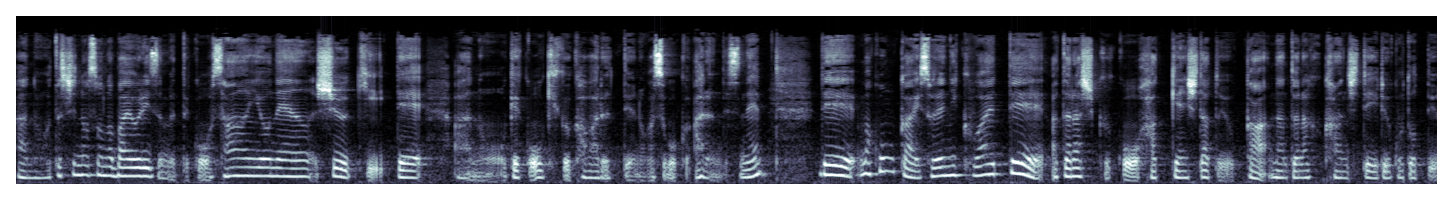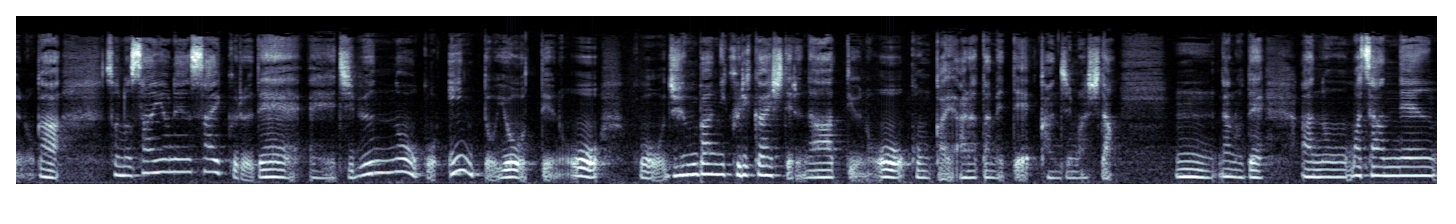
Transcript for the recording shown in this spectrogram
あの私のそのバイオリズムってこう34年周期であの結構大きく変わるっていうのがすごくあるんですね。で、まあ、今回それに加えて新しくこう発見したというかなんとなく感じていることっていうのがその34年サイクルで、えー、自分のこう陰と陽っていうのをこう順番に繰り返してるなっていうのを今回改めて感じました。うん、なのであの、まあ、3年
